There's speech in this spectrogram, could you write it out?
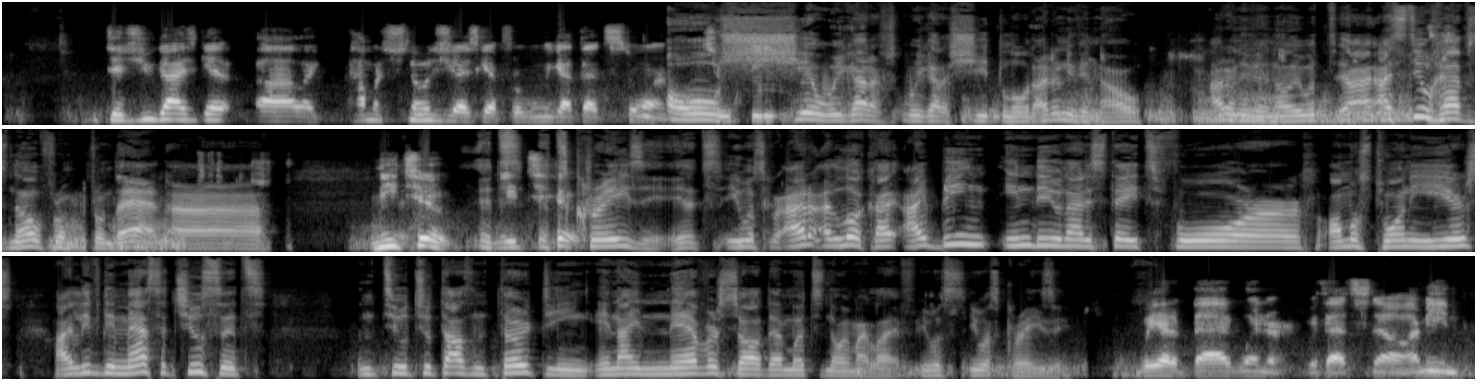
Did you guys get uh, like how much snow did you guys get for when we got that storm? Oh shit, we got a we got a shitload. I don't even know. I don't even know. It would. I, I still have snow from from that. Uh, Me too. it's Me too. it's crazy. It's it was. I, I look. I I've been in the United States for almost twenty years. I lived in Massachusetts until 2013, and I never saw that much snow in my life. It was it was crazy. we had a bad winter with that snow. I mean,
